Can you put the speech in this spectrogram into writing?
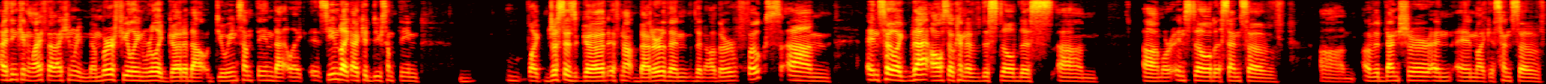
I think in life that I can remember feeling really good about doing something that like it seemed like I could do something like just as good if not better than than other folks um and so like that also kind of distilled this um um or instilled a sense of um of adventure and and like a sense of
